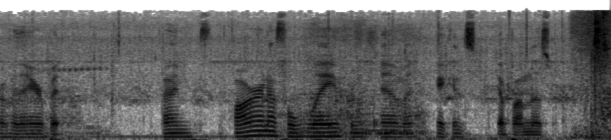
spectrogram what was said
Over there, but I'm far enough away from them. I think I can up on this one.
